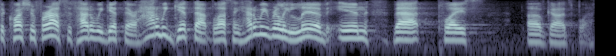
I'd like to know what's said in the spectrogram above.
the question for us is how do we get there? How do we get that blessing? How do we really live in that place of God's blessing?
